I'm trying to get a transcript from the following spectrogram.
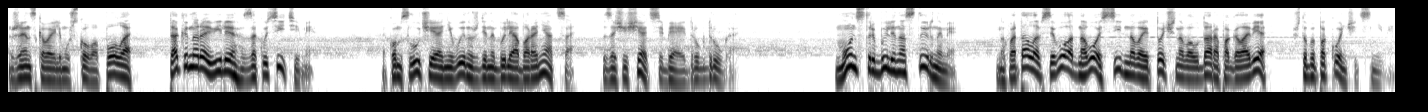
женского или мужского пола так и норовили закусить ими — в таком случае они вынуждены были обороняться, защищать себя и друг друга. Монстры были настырными, но хватало всего одного сильного и точного удара по голове, чтобы покончить с ними.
